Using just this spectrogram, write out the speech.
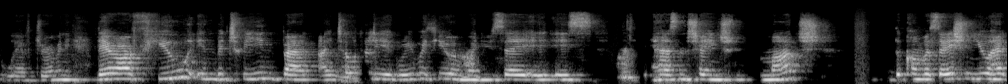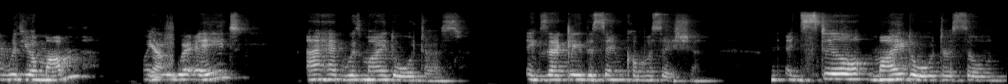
we have Germany. There are few in between, but I totally agree with you. And when you say it is, it hasn't changed much. The conversation you had with your mom when yeah. you were eight, I had with my daughters. Exactly the same conversation and still my daughter so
